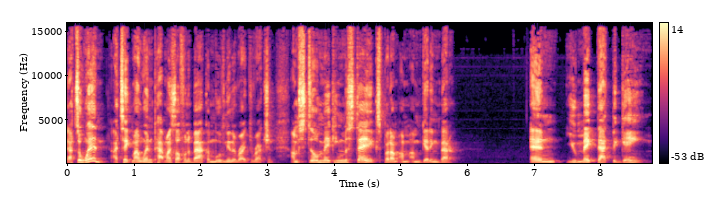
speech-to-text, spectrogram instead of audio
That's a win. I take my win, pat myself on the back. I'm moving in the right direction. I'm still making mistakes, but I'm, I'm, I'm getting better and you make that the game.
